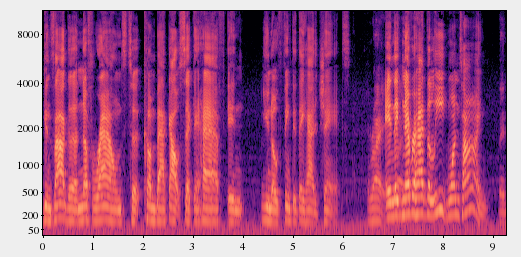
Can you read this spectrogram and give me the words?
Gonzaga enough rounds to come back out second half and you know think that they had a chance. right? And they've right. never had the lead one time. They,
